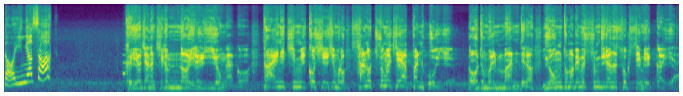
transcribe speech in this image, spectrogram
너 이 녀석! 그 여자는 지금 너희를 이용하고 다이니치 미코시의 힘으로 산호충을 제압한 후에 어둠을 만들어 용도마뱀을 숨기려는 속셈일 거야.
